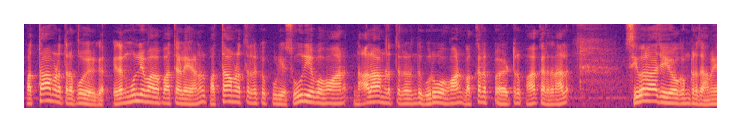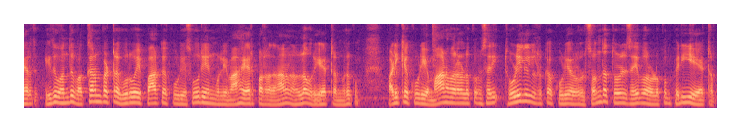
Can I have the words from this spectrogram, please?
பத்தாம் இடத்துல போயிருக்கார் இதன் மூலியமாக பார்த்தாலேயானால் பத்தாம் இடத்துல இருக்கக்கூடிய சூரிய பகவான் நாலாம் இடத்துலேருந்து குரு பகவான் வக்கரம் பெற்று பார்க்கறதுனால சிவராஜ யோகம்ன்றது அமையிறது. இது வந்து வக்கரம் பெற்ற குருவை பார்க்கக்கூடிய சூரியன் மூலியமாக ஏற்படுறதுனால நல்ல ஒரு ஏற்றம் இருக்கும். படிக்கக்கூடிய மாணவர்களுக்கும் சரி தொழிலில் இருக்கக்கூடியவர்கள் சொந்த தொழில் செய்பவர்களுக்கும் பெரிய ஏற்றம்.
